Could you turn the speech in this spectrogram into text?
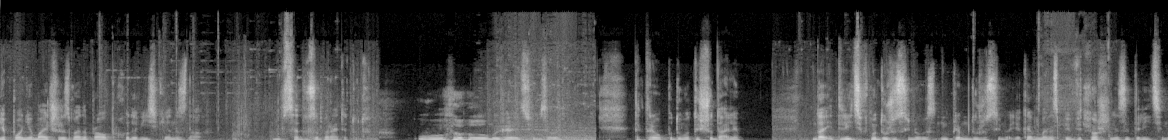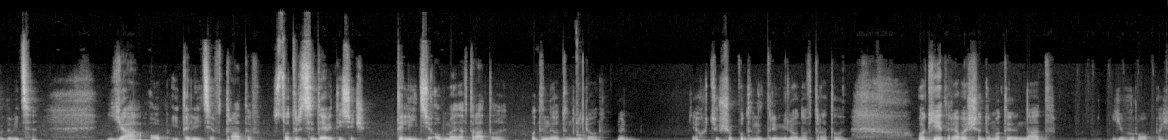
Японія має через мене право проходу військ, я не знав. Ну все, дозабирайте тут. Ого, ми Грецію взяли. Так треба подумати, що далі. Да, італійців ми дуже сильно вис... ну прям дуже сильно. Яке в мене співвідношення з італійцями? Дивіться. Я об італійців втратив 139 тисяч, італійці об мене втратили 1,1 мільйон. Ну, я хотів, щоб 1,3 мільйона втратили. Окей, треба ще думати над Європою.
